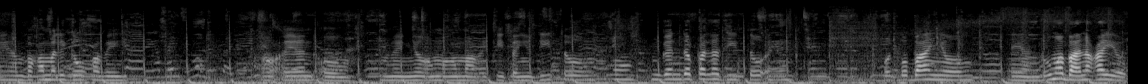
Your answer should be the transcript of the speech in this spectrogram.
Ayan, baka maligaw kami. Oh, ayan, oh. Tingnan nyo ang mga makikita nyo dito. Oh, ang ganda pala dito. Ayan. Pagbaba nyo, ayan, bumaba na kayo.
